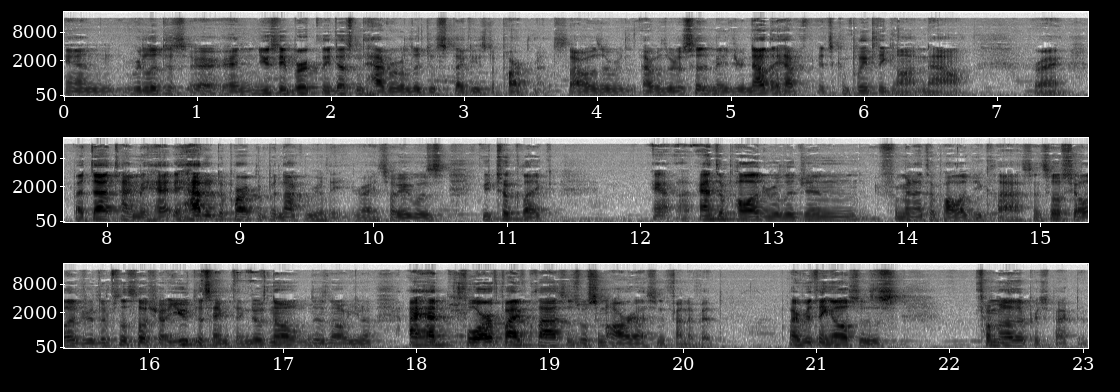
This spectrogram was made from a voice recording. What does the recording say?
and religious, uh, and UC Berkeley doesn't have a religious studies department. So I was a, I was a religious studies major. Now they have, it's completely gone now, right? But at that time it had, it had a department, but not really, right? So it was, you took like anthropology religion from an anthropology class and sociology religion from sociology. You did the same thing. There's no, there's no, you know, I had four or five classes with an RS in front of it. Everything else is from another perspective.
